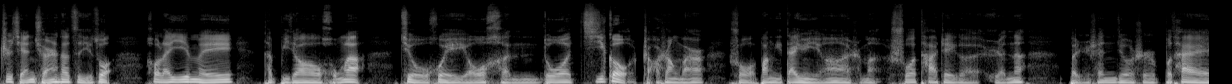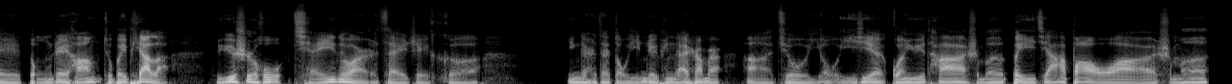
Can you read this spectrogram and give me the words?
之前全是他自己做，后来因为他比较红了，就会有很多机构找上门，说我帮你代运营啊什么。说他这个人呢本身就是不太懂这行，就被骗了。于是乎，前一段在这个。应该是在抖音这个平台上面啊，就有一些关于她什么被家暴啊，什么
